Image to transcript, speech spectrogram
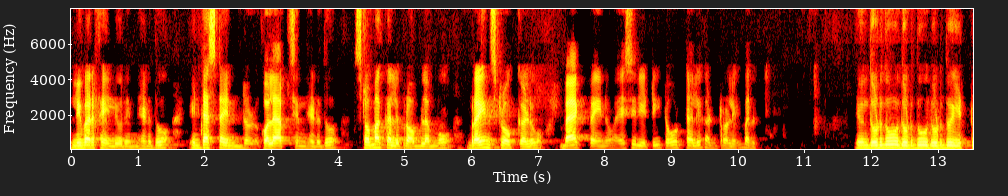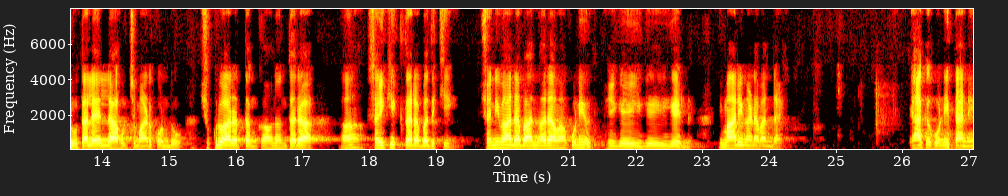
ಲಿವರ್ ಫೇಲ್ಯೂರಿಂದ ಹಿಡಿದು ಇಂಟೆಸ್ಟೈನ್ ಕೊಲ್ಯಾಪ್ಸಿಂದ ಹಿಡಿದು ಸ್ಟೊಮಕ್ಕಲ್ಲಿ ಪ್ರಾಬ್ಲಮ್ಮು ಬ್ರೈನ್ ಸ್ಟ್ರೋಕ್ಗಳು ಬ್ಯಾಕ್ ಪೈನು ಎಸಿಡಿಟಿ ಟೋಟಲಿ ಕಂಟ್ರೋಲಿಗೆ ಬರುತ್ತೆ. ಇವನು ದುಡ್ದು ದುಡ್ದು ದುಡ್ದು ಇಟ್ಟು ತಲೆಯೆಲ್ಲ ಹುಚ್ಚು ಮಾಡಿಕೊಂಡು ಶುಕ್ರವಾರದ ತನಕ ಅವನೊಂಥರ ಸೈಕಿಕ್ ಥರ ಬದುಕಿ ಶನಿವಾರ, ಭಾನುವಾರ ಅವ ಕುಣಿಯೋದು. ಹೀಗೆ ಹೀಗೆ ಹೀಗೆ ಇಲ್ಲ ಈ ಮಾರಿಗಣ ಬಂದಾಗ ಯಾಕೆ ಕುಣಿತಾನೆ?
